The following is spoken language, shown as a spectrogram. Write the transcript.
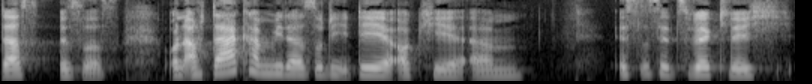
das ist es. Und auch da kam wieder so die Idee, okay, ähm, ist es jetzt wirklich,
